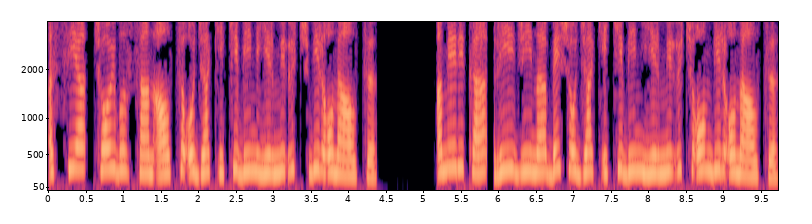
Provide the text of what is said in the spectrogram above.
Asya, Çoybulsan 6 Ocak 2023 1-16 Amerika, Regina 5 Ocak 2023 11-16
